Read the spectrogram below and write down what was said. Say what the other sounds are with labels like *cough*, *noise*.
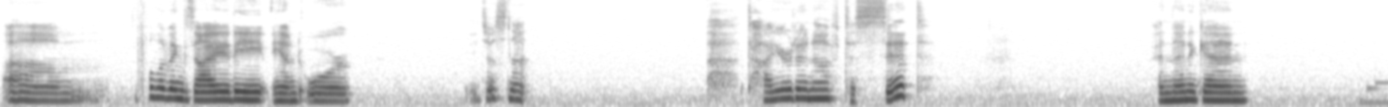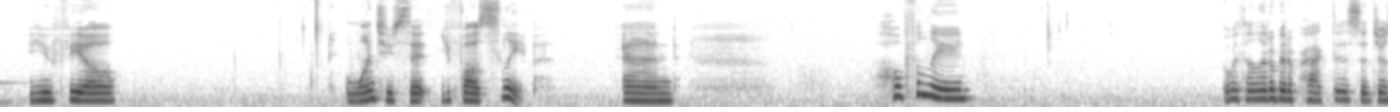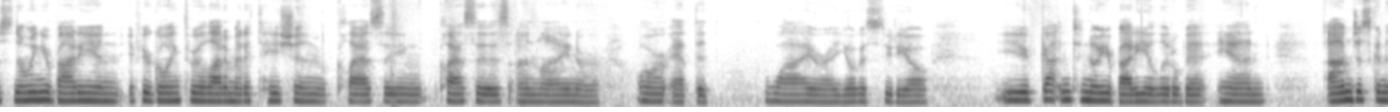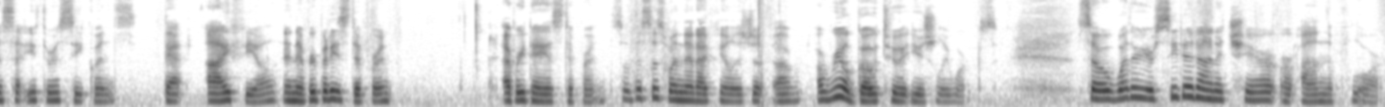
um, full of anxiety and or just not *sighs* tired enough to sit. And then again, you feel once you sit, you fall asleep. And hopefully, with a little bit of practice of just knowing your body, and if you're going through a lot of meditation classing, classes online or, or at the Y or a yoga studio, you've gotten to know your body a little bit. And I'm just going to set you through a sequence that I feel, and everybody's different. Every day is different. So, this is one that I feel is just a, a real go to. It usually works. So, whether you're seated on a chair or on the floor,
